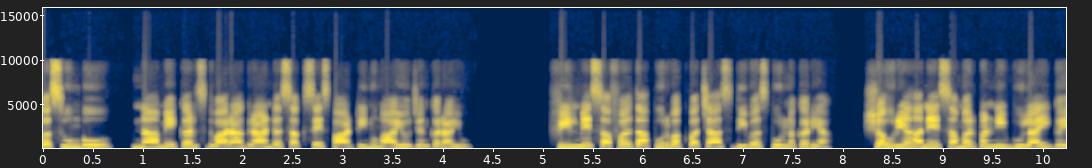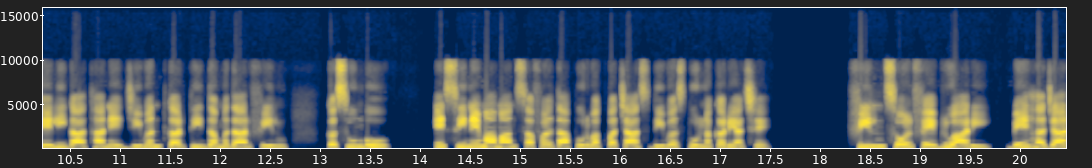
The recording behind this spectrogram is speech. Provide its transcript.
કસુંબો ના મેકર્સ દ્વારા ગ્રાન્ડ સક્સેસ પાર્ટીનું આયોજન કરાયું. ફિલ્મે સફળતાપૂર્વક પચાસ દિવસ પૂર્ણ કર્યા. શૌર્ય અને સમર્પણની ભૂલાઈ ગયેલી ગાથાને જીવંત કરતી દમદાર ફિલ્મ કસુંબો એ સિનેમામાં સફળતાપૂર્વક પચાસ દિવસ પૂર્ણ કર્યા છે. ફિલ્મ સોળ ફેબ્રુઆરી બે હજાર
